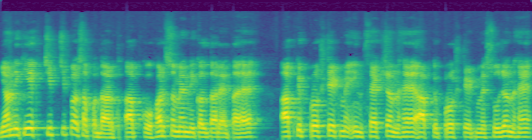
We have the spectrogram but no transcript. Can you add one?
यानी कि एक चिपचिपा सा पदार्थ आपको हर समय निकलता रहता है, आपके प्रोस्टेट में इन्फेक्शन है, आपके प्रोस्टेट में सूजन है,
